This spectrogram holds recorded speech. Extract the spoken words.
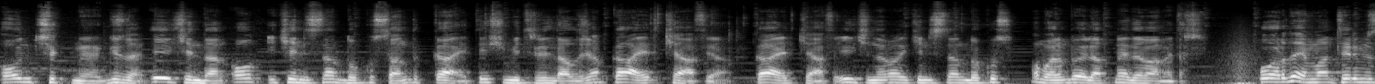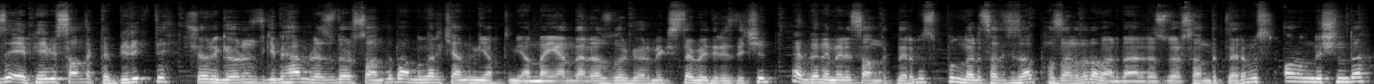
10 çıkmıyor. Güzel. İlkinden 10, ikincisinden 9 sandık. Gayet iyi. Şu mitrili de alacağım. Gayet kafi abi. Gayet kafi. İlkinden 10, ikincisinden 9. Umarım böyle atmaya devam eder. Bu arada envanterimizde epey bir sandık da birikti. Şöyle gördüğünüz gibi hem Razor sandığı ben bunları kendim yaptım yandan yandan Razor görmek istemediğiniz için. Hem de nemeli sandıklarımız. Bunları satacağız. Pazarda da var daha Razor sandıklarımız. Onun dışında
